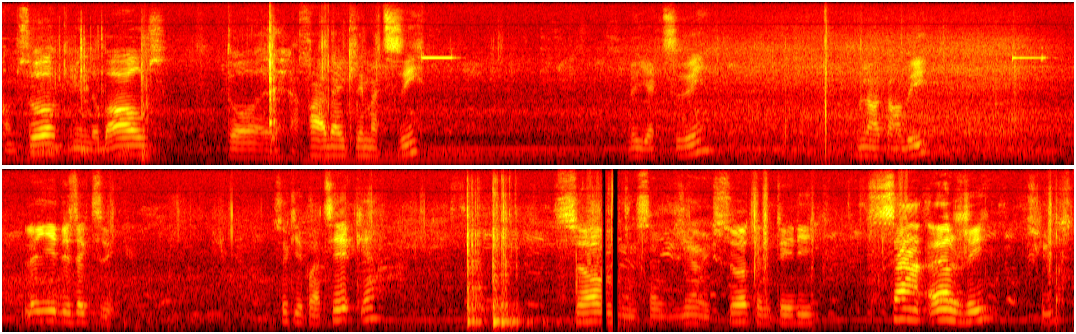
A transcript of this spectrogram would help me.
comme ça, qui vient de base. T'as euh, l'affaire d'être climatisé. Là, il est activé. Vous l'entendez. Là, il est désactivé. Ce qui est pratique. Ça, ça vient avec ça. As une télé sans LG. Excuse.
